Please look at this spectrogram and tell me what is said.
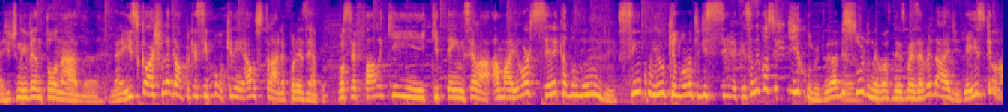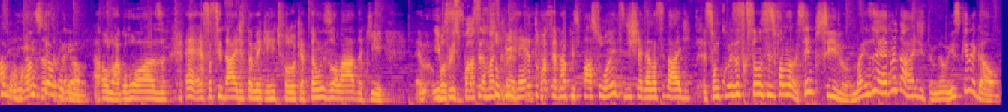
a gente não inventou nada, né? Isso que eu acho legal, porque assim, pô, que nem a Austrália, por exemplo, você fala que, que tem, sei lá, a maior cerca do mundo, 5 mil quilômetros de cerca. Isso é um negócio ridículo, entendeu? É absurdo é. um negócio desse, mas é verdade. E é isso que é o Lago Rosa, é isso que é legal. Ah, o Lago Rosa. É, essa cidade também que a gente falou que é tão isolada que e pro espaço é mais subir reto, você vai pro espaço antes de chegar na cidade. São coisas que são assim, você fala, não, isso é impossível. Mas é, é verdade, entendeu? Isso que é legal.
